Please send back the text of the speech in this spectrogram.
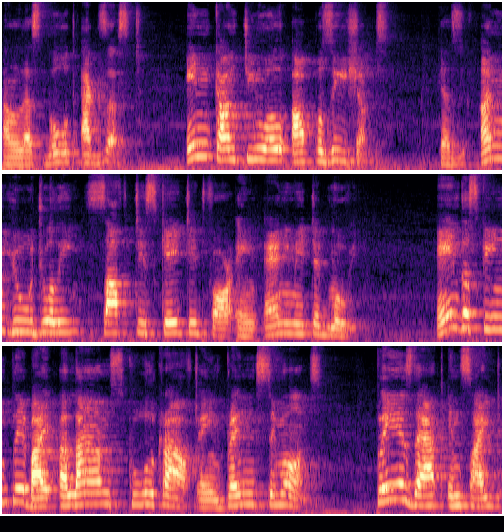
unless both exist in continual oppositions is unusually sophisticated for an animated movie. And the screenplay by Alan Schoolcraft and Brent Simons plays that inside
